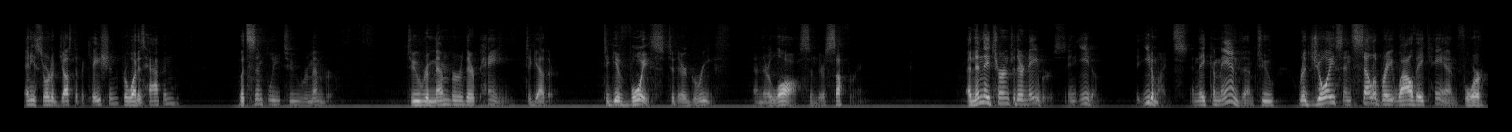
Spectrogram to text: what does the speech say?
any sort of justification for what has happened, but simply to remember. To remember their pain together, to give voice to their grief and their loss and their suffering. And then they turn to their neighbors in Edom, the Edomites, and they command them to rejoice and celebrate while they can, for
